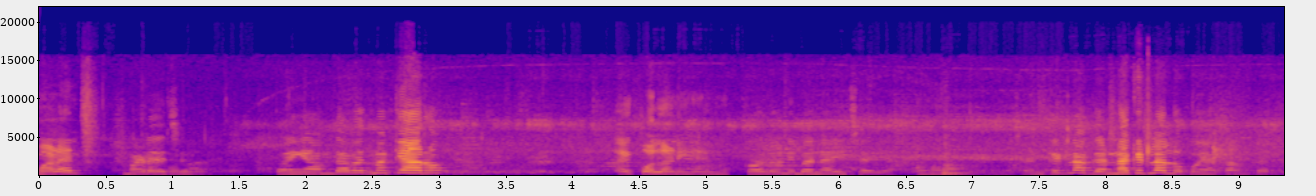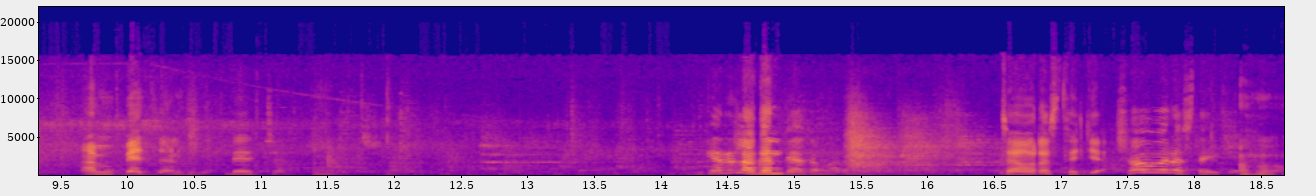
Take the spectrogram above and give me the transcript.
મળે મળે છે. તો અહીંયા અમદાવાદમાં ક્યાં રહો? એ કોલોની છે કોલોની બનાવી છે અહીંયા. અચ્છા, કેટલા ઘરના કેટલા લોકો અહીંયા કામ કરે? આમ બે જ જણ બે જ જણ. ક્યારે લગ્ન થયા તમારા? છ વર્ષ થઈ ગયા. છ વર્ષ થઈ ગયા.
